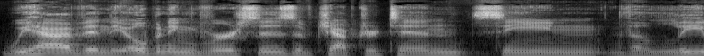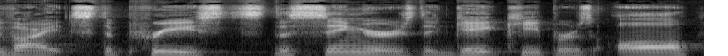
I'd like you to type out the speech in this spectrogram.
We have in the opening verses of chapter 10 seen the Levites, the priests, the singers, the gatekeepers all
